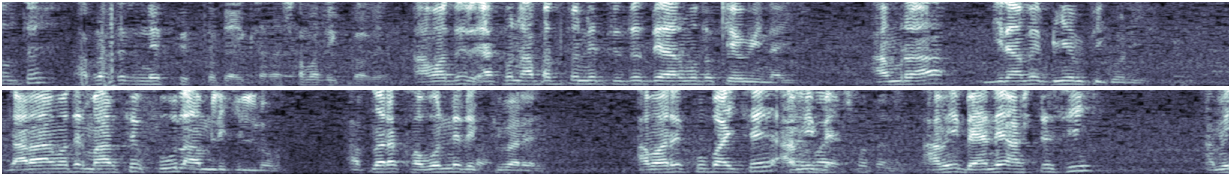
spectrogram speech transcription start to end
বলতে? আপনাদের নেতৃত্ব দেয় কারা সামাজিকভাবে? আমাদের এখন আপাতত নেতৃত্ব দেওয়ার মতো কেউই নাই। আমরা গ্রামে বিএমপি করি। যারা আমাদের মারছে ফুল আমলি কিনলো আপনারা খবর নিয়ে দেখতে পারেন। আমারে খুব আইছে আমি আমি ব্যানে আসতেছি আমি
